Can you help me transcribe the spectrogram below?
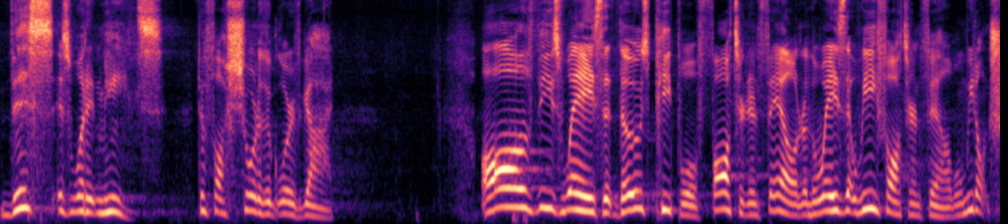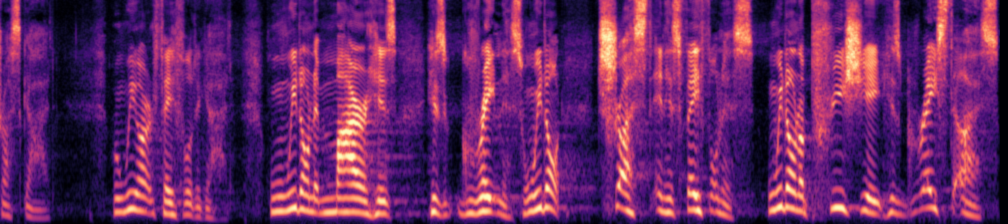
This is what it means to fall short of the glory of God. All of these ways that those people faltered and failed are the ways that we falter and fail when we don't trust God, when we aren't faithful to God, when we don't admire His, his greatness, when we don't trust in His faithfulness, when we don't appreciate His grace to us.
